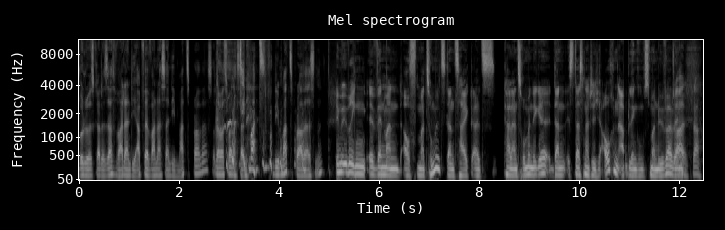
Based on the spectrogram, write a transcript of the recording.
wo du das gerade sagst, war dann die Abwehr, waren das dann die Mats Brothers? Oder was war das dann? Die Mats- die Mats Brothers, ne? Im Übrigen, äh, wenn man auf Mats Hummels dann zeigt als Karl-Heinz Rummenigge, dann ist das natürlich auch ein Ablenkungsmanöver, Total, wenn klar.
